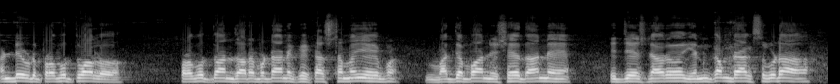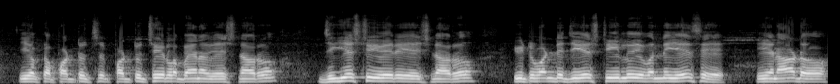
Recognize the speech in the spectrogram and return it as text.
అంటే ఇప్పుడు ప్రభుత్వాలు ప్రభుత్వాన్ని జరపడానికి కష్టమై మద్యపాన నిషేధాన్ని ఇది చేసినారు. ఇన్కమ్ ట్యాక్స్ కూడా ఈ యొక్క పట్టు చీ- పట్టు చీరల పైన వేసినారు. జిఎస్టీ వేరే వేసినారు. ఇటువంటి జిఎస్టీలు ఇవన్నీ వేసి ఈనాడు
